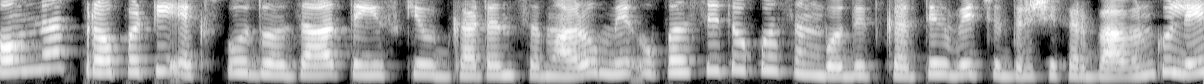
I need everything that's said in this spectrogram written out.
होमनाथ प्रॉपर्टी एक्सपो 2023 के उद्घाटन समारोह में उपस्थितों को संबोधित करते हुए चंद्रशेखर बावनकुले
